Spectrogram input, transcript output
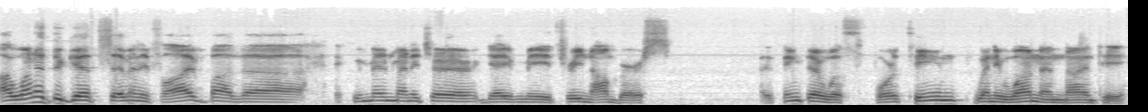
I wanted to get 75, but the equipment manager gave me three numbers. I think there was 14, 21, and 90.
